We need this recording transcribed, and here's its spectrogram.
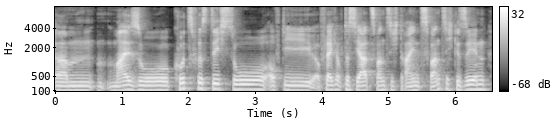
ähm, mal so kurzfristig so auf die, vielleicht auf das Jahr 2023 gesehen,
